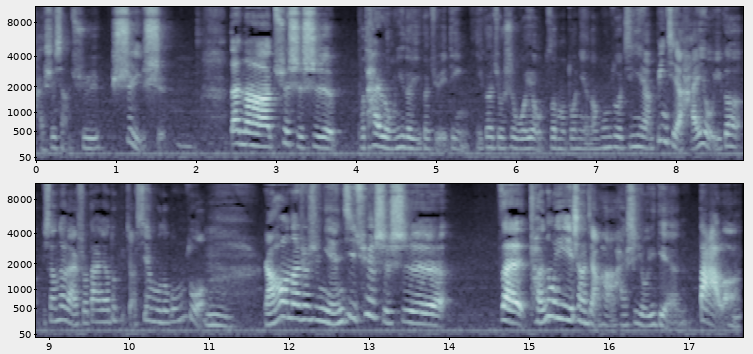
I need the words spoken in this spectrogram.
还是想去试一试。嗯，但呢，确实是。不太容易的一个决定，一个就是我有这么多年的工作经验，并且还有一个相对来说大家都比较羡慕的工作，嗯，然后呢，就是年纪确实是在传统意义上讲哈，还是有一点大了，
